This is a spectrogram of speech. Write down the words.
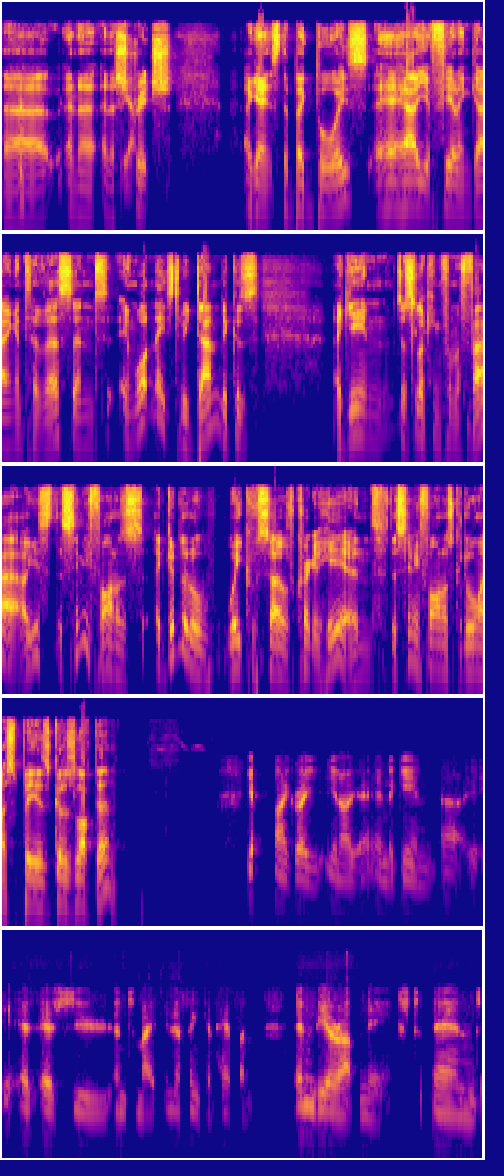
Uh, in a in a stretch yep. against the big boys. How are you feeling going into this, and and what needs to be done? Because again, just looking from afar, I guess the semi-finals a good little week or so of cricket here, and the semi-finals could almost be as good as locked in. Yep, I agree. You know, and again, uh, as you intimate, anything can happen. India up next, and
